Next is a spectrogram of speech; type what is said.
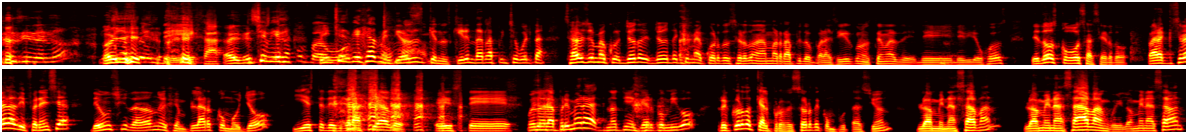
yo así de, ¿no? No Oye, pendeja. pinche vieja- Pinches viejas No mentirosas que nos quieren dar la pinche vuelta. ¿Sabes? Yo, me yo, yo de qué me acuerdo, cerdo, nada más rápido para seguir con los temas de, de- de videojuegos. De dos cosas, cerdo. Para que se vea la diferencia de un ciudadano ejemplar como yo y este desgraciado. este, bueno, la primera no tiene que ver conmigo. Recuerdo que al profesor de computación lo amenazaban. Lo amenazaban, güey, lo amenazaban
